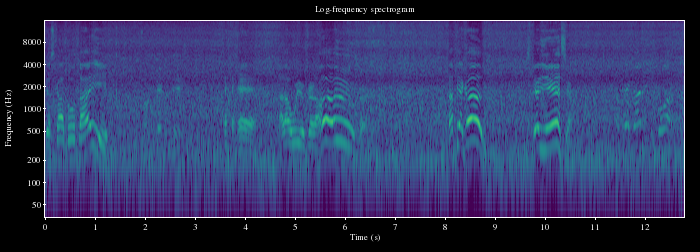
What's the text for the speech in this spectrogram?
Pescador tá aí. Só não pega o peixe. É. Olha lá o Wilker lá. Ô, Wilker! Tá pegando! Experiência! Tá pegando e indo embora.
